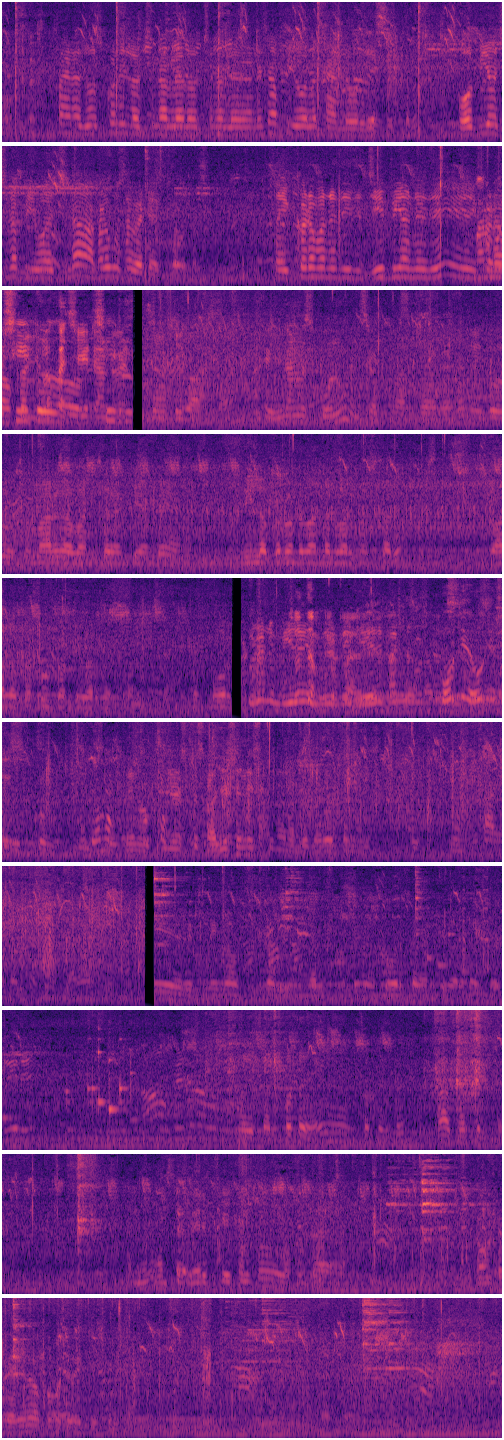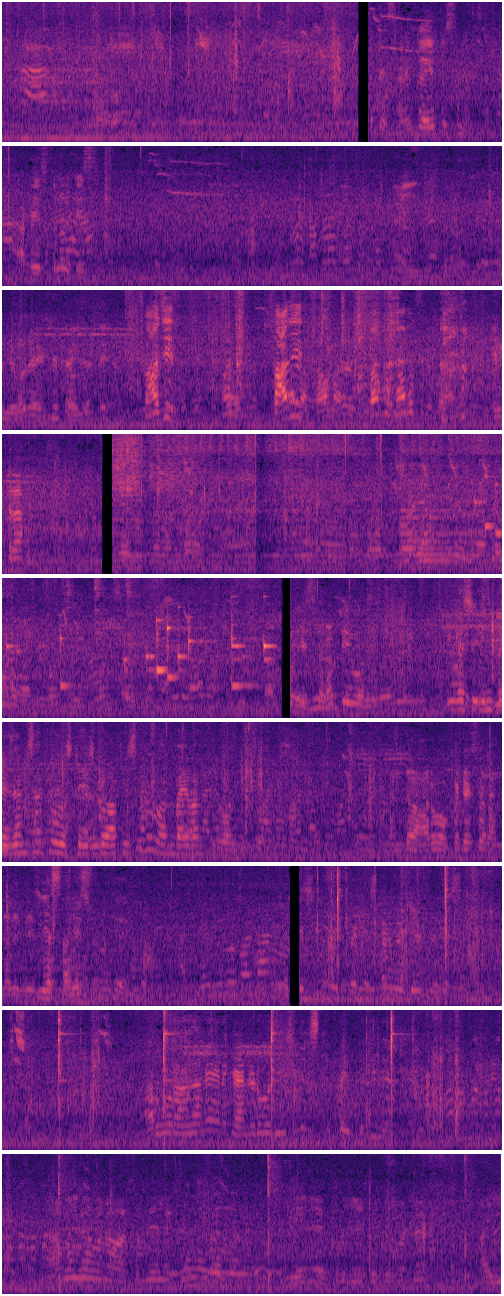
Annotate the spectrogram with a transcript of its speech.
సో ఆయన చూసుకొని వీళ్ళు వచ్చినారు లేదా వచ్చినారు లేదా అనేసి ఆ పిఓలకు హ్యాండ్ ఓవర్ చేసేస్తారు ఓపీ వచ్చినా పిఓ వచ్చినా అక్కడ కూర్చోబెట్టేస్తారు. సో ఇక్కడ మనది ఇది జీపీ అనేది ఇక్కడ స్పూను మీకు సుమారుగా వన్ సెవెంటీ అంటే వీళ్ళు ఒక రెండు వందల వరకు వస్తారు. వాళ్ళు ఒక టూ ట్వంటీ వరకు వస్తారు. ఫోర్ చూడండి మీరే ఓకే ఓకే. నేను జస్ట్ సజెషన్ ఇస్తున్నాను అండి తర్వాత రిటర్నింగ్ ఆఫీసర్ కలుసుకుంటే ఫోర్ సెవెంటీ వరకు సరిపోతాయి? సరిపోతుంది వెరిఫికేషన్కు ఒక్కొక్క కౌంటర్ ఏదో ఒక్కొక్కటి పెట్టించుకుంటాం సరిగ్గా వేపిస్తున్నాం సార్ అటు వేస్తున్నాం ఇటు వేస్తున్నాం సాజిద్ సాజిద్. బాబు బాబు. Intra in of stage two officer one by one అంటే ఆరు ఒకటే సార్ అందరికి ఎస్ సార్ ఆర్ఓ రాగానే ఆయనకి హ్యాండ్ ఓవర్ చేసి స్కిప్ అయిపోయింది. నార్మల్గా మనం అసెంబ్లీలకు నేను ఎప్పుడు చేసేటప్పుడు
